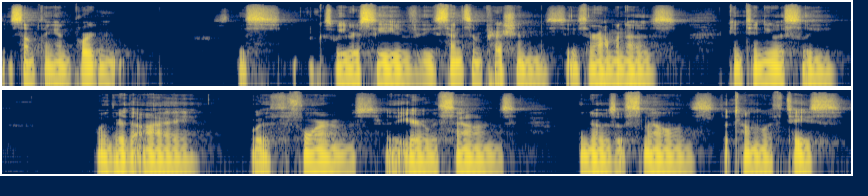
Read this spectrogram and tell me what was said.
is something important. This, because we receive these sense impressions, these ramanas, continuously, whether the eye with forms, the ear with sounds, the nose with smells, the tongue with tastes,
